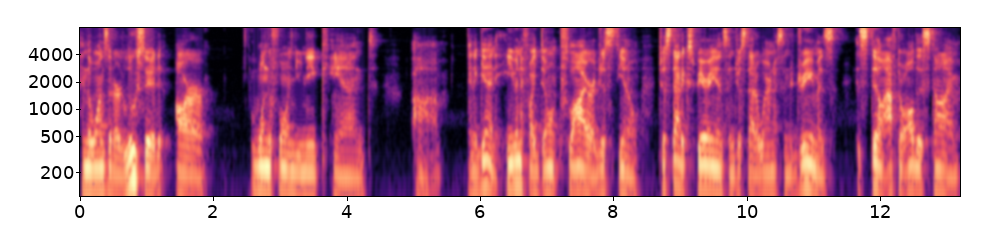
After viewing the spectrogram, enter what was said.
and the ones that are lucid are wonderful and unique. And um, and again, even if I don't fly or just you know just that experience and just that awareness in the dream is is still after all this time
